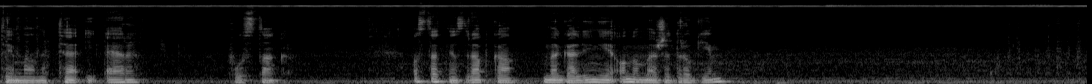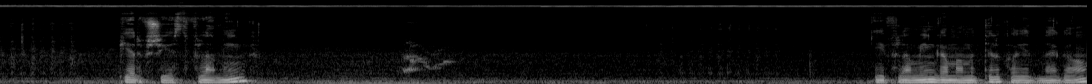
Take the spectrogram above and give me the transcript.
Tutaj mamy T i R. Pustak. Ostatnia zdrabka. Megalinie o numerze drugim. Pierwszy jest flaming. I flaminga mamy tylko jednego.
